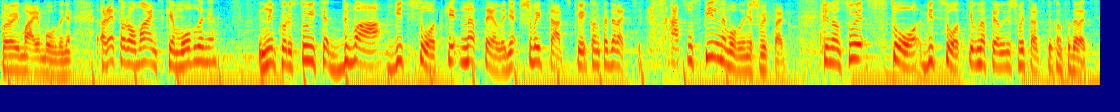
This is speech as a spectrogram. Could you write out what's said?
переймає мовлення. Ретороманське мовлення. Ним користується 2% населення Швейцарської конфедерації. А суспільне мовлення Швейцарії фінансує 100% населення Швейцарської конфедерації.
